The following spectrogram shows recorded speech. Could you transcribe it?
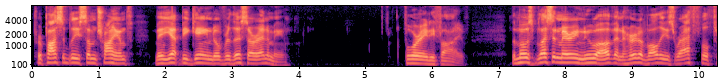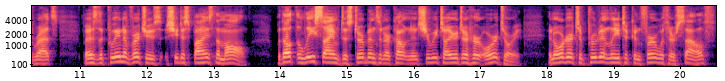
for possibly some triumph may yet be gained over this our enemy. 485. The most blessed Mary knew of and heard of all these wrathful threats, but as the Queen of Virtues she despised them all Without the least sign of disturbance in her countenance, she retired to her oratory, in order to prudently to confer with herself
